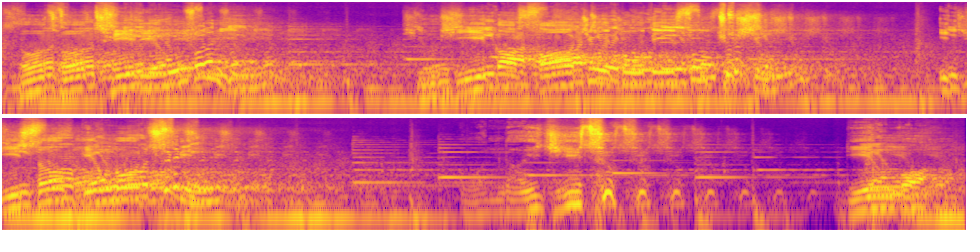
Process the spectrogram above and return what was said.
此次七灵转移，就是一个杀酒的土地所出生，一举手并无出兵。一次，连我。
